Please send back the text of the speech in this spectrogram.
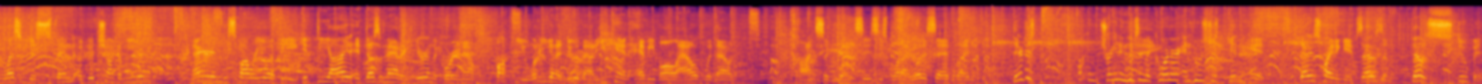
unless you just spend a good chunk of meter. Now you're in the spot where you want to be. Get DI'd, it doesn't matter. You're in the corner now. Fuck you. What are you going to do about it? You can't heavy ball out without consequences, is what I would have said, but they're just fucking trading who's in the corner and who's just getting hit. That is fighting games. That is a, that was stupid.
